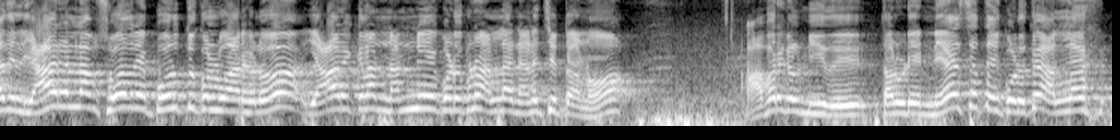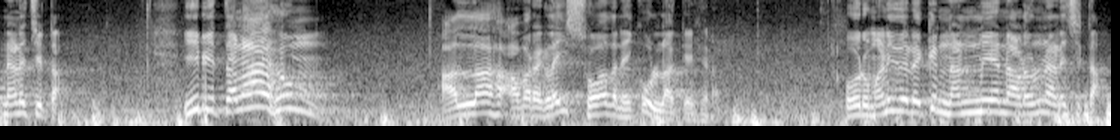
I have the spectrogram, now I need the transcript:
அதில் யாரெல்லாம் சோதனை பொறுத்துக் கொள்வார்களோ யாருக்கெல்லாம் நன்மையை கொடுக்கணும் அல்லாஹ் நினைச்சிட்டானோ அவர்கள் மீது தன்னுடைய நேசத்தை கொடுக்க அல்லாஹ் நினச்சிட்டான். இபி தலாகும் அல்லாஹ் அவர்களை சோதனைக்கு உள்ளாக்குகிறான். ஒரு மனிதனுக்கு நன்மையை நாடணும்னு நினச்சிட்டான்.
